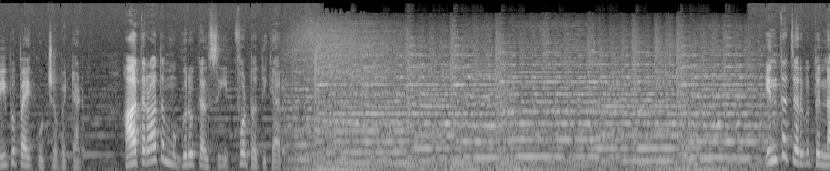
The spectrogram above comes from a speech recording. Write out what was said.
వీపుపై కూర్చోబెట్టాడు. ఆ తర్వాత ముగ్గురు కలిసి ఫోటో దిగారు. ఇంత జరుగుతున్న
